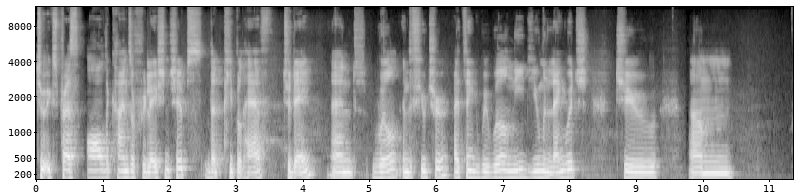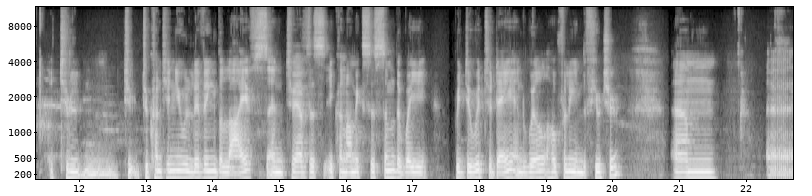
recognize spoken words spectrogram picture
to express all the kinds of relationships that people have today and will in the future. I think we will need human language to um, to, to to continue living the lives and to have this economic system the way we do it today and will hopefully in the future. Um, uh,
